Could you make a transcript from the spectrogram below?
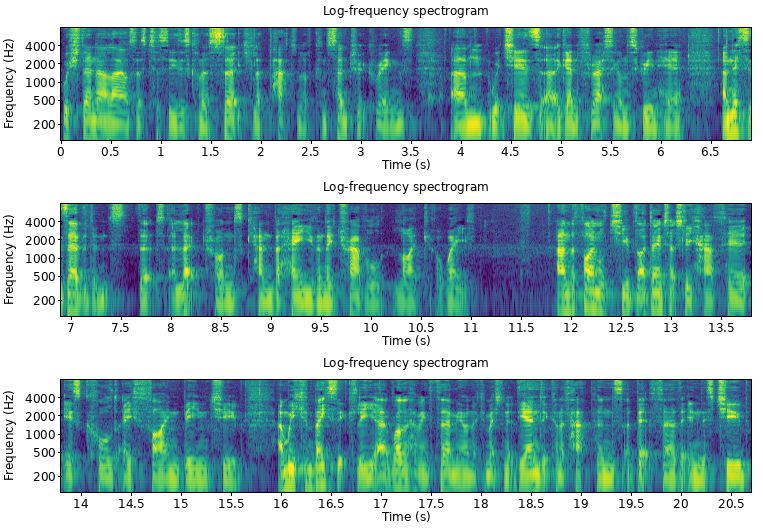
which then allows us to see this kind of circular pattern of concentric rings, um, which is, uh, again, fluorescing on the screen here. And this is evidence that electrons can behave and they travel like a wave. And the final tube that I don't actually have here is called a fine beam tube. And we can basically, uh, rather than having thermionic emission at the end, it kind of happens a bit further in this tube.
